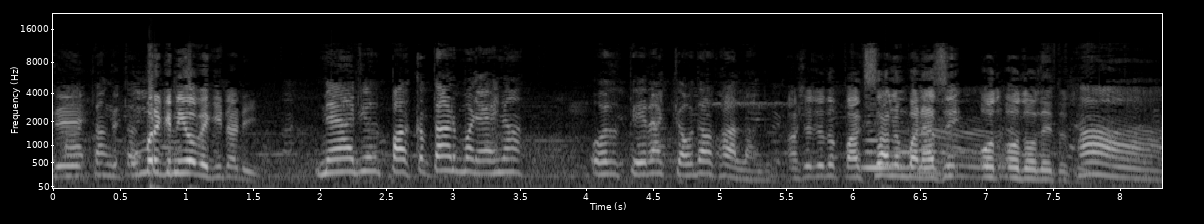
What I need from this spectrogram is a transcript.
ਤੇ। ਉਮਰ ਕਿੰਨੀ ਹੋਵੇਗੀ ਤੁਹਾਡੀ? ਮੈਂ ਜਦੋਂ ਪਾਕਿਸਤਾਨ ਬਣਿਆ ਸੀ ਨਾ ਉਹ 13 14 ਸਾਲਾਂ ਦੀ। ਅੱਛਾ ਜਦੋਂ ਪਾਕਿਸਤਾਨ ਬਣਿਆ ਸੀ ਉਦ- ਉਦੋਂ ਦੇ ਤੁਸੀਂ? ਹਾਂ।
